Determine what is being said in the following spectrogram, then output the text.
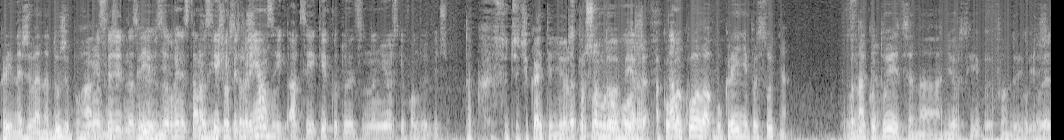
Країна живе на дуже поганому Мені скажіть на рівні. з Афганістану, скільки підприємств, і акції яких котуються на Нью-Йоркській фондовій біржі? Так чекайте, Нью-Йоркська про фондова біржа. А Кока-Кола в Україні присутня? Вона котується на Нью-Йоркській фондовій біржі.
